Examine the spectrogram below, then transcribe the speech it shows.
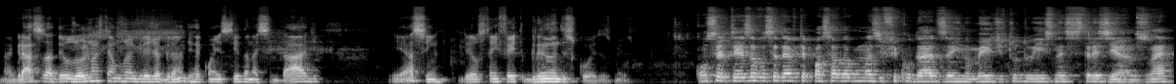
Né? Graças a Deus, hoje nós temos uma igreja grande, reconhecida na cidade. E é assim, Deus tem feito grandes coisas mesmo. Com certeza você deve ter passado algumas dificuldades aí no meio de tudo isso nesses 13 anos, né?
